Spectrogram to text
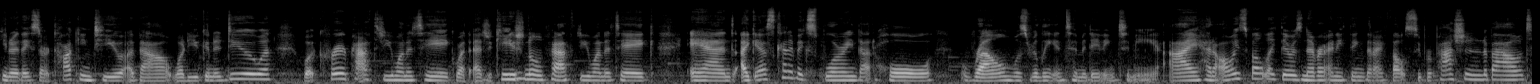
You know, they start talking to you about what are you going to do, what career path do you want to take, what educational path do you want to take, and I guess kind of exploring that whole realm was really intimidating to me. I had always felt like there was never anything that I felt super passionate about.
